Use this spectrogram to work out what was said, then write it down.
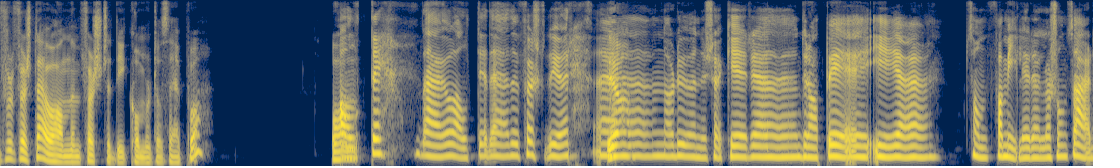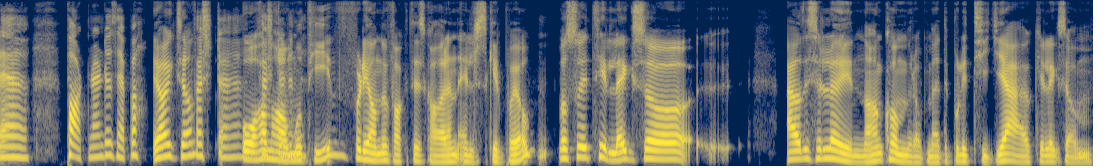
For det første er jo han den første de kommer til å se på. Han, Alltid. Det er jo alltid det, det første du gjør eh, når du undersøker eh, drap i, i eh, sånn familierelasjon, så er det partneren du ser på. ja, ikke sant? Første, Og han har runde. motiv, fordi han jo faktisk har en elsker på jobb. Og så i tillegg så er jo disse løgnene han kommer opp med til politiet, er jo ikke liksom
